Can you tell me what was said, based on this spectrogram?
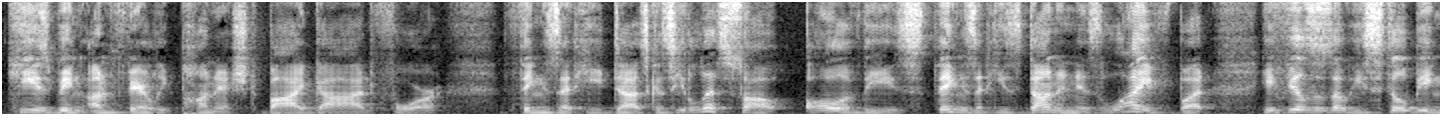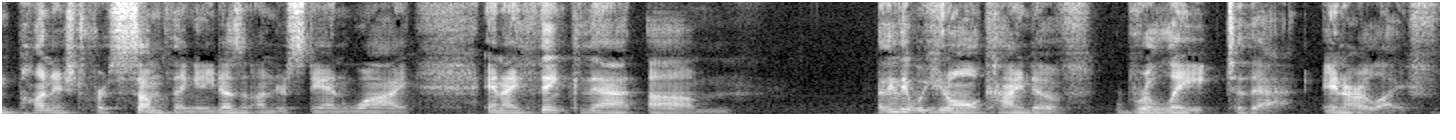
he is being unfairly punished by God for things that he does. Because he lists all, all of these things that he's done in his life but he feels as though he's still being punished for something and he doesn't understand why. And i think that um, i think that we can all kind of relate to that in our life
